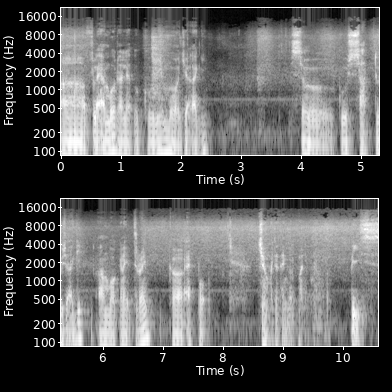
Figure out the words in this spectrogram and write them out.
Uh, flight Ambo dah lihat pukul 5 je lagi. So, pukul 1 je lagi Ambo akan naik train ke airport. Jom kita tengok depan ni. Peace.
